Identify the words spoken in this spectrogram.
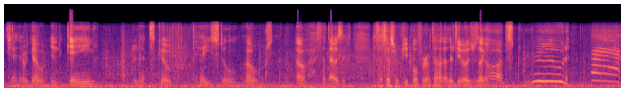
Okay, there we go. In the game. Let's go pistol. Oh, oh, I thought that was. I thought those were people for the other two. I was just like, oh, I'm screwed. Ah.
